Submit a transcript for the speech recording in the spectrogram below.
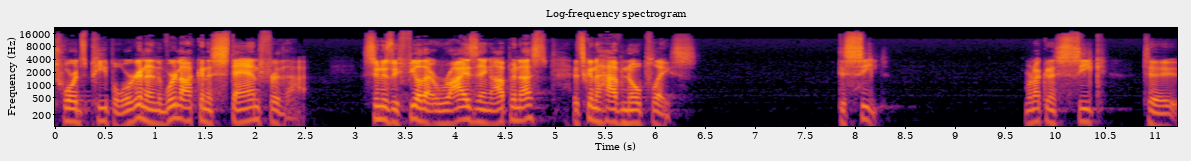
towards people. We're, gonna, we're not going to stand for that. As soon as we feel that rising up in us, it's going to have no place. Deceit. We're not going to seek to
